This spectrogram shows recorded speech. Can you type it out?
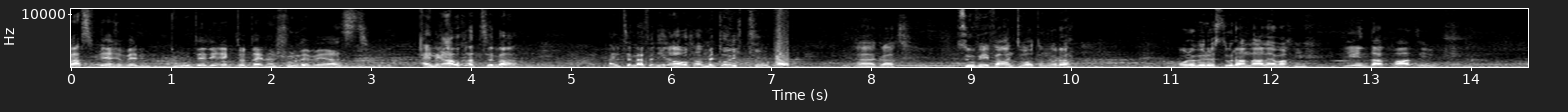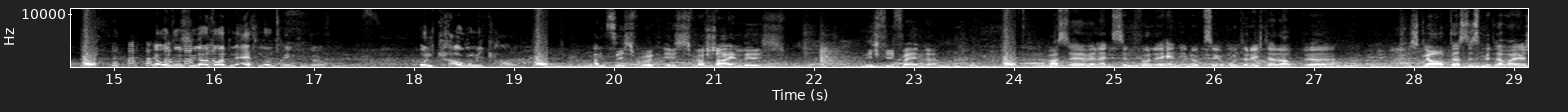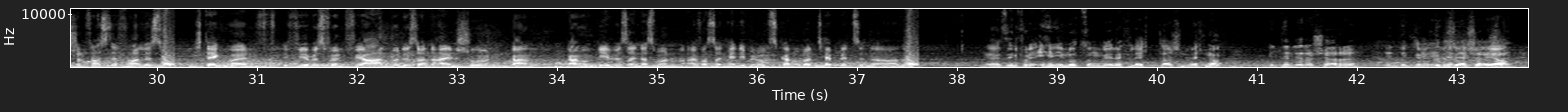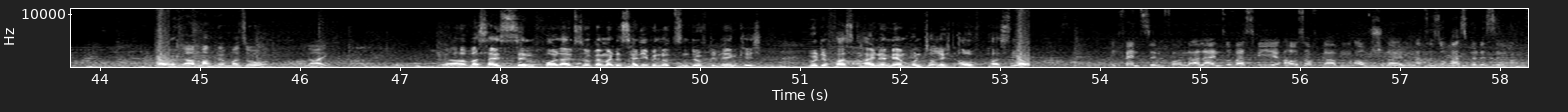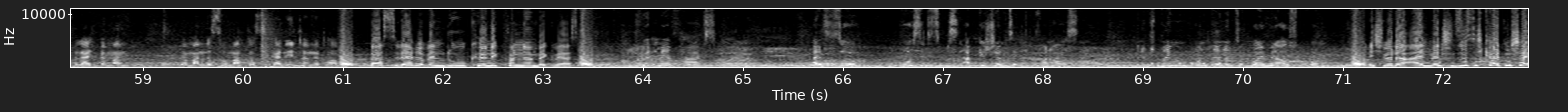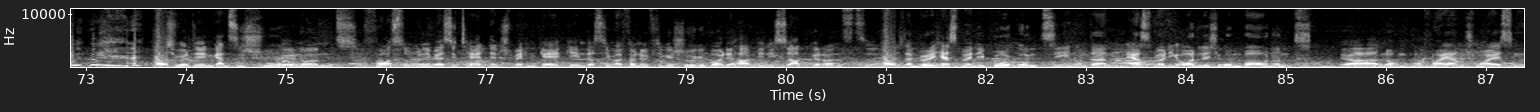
Was wäre, wenn du der Direktor deiner Schule wärst? Ein Raucherzimmer. Ein Zimmer für die Raucher mit Durchzug. Ah Gott, zu viel Verantwortung, oder? Oder würdest du Randale machen? Jeden Tag Party. Ja, unsere Schüler sollten essen und trinken dürfen. Und Kaugummi kauen. An sich würde ich wahrscheinlich nicht viel verändern. Was wäre, wenn eine sinnvolle Handynutzung im Unterricht erlaubt wäre? Ich glaube, dass das mittlerweile schon fast der Fall ist. Ich denke mal, in vier bis fünf Jahren wird es an allen Schulen gang, gang und gäbe sein, dass man einfach sein Handy benutzen kann oder Tablets in der Art. Ja, sinnvolle Handynutzung wäre vielleicht Taschenrechner. Internetrecherche. Internetrecherche, ja. Ja, machen wir mal so. Like. Ja, was heißt sinnvoll? Also wenn man das Handy benutzen dürfte, denke ich, würde fast keiner mehr im Unterricht aufpassen. Ich fände es sinnvoll. Allein sowas wie Hausaufgaben aufschreiben. Also sowas würde Sinn machen. Vielleicht, wenn man, wenn man das so macht, dass sie kein Internet haben. Was wäre, wenn du König von Nürnberg wärst? Ich würde mehr Parks wollen. Also so große, die so ein bisschen abgeschirmt sind von außen. Drin und so Bäumen außenrum. Ich würde allen Menschen Süßigkeiten schenken. Ich würde den ganzen Schulen und Forst- und Universitäten entsprechend Geld geben, dass die mal vernünftige Schulgebäude haben, die nicht so abgeranzt sind. Dann würde ich erstmal in die Burg umziehen und dann erstmal die ordentlich umbauen und ja, noch ein paar Feiern schmeißen.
